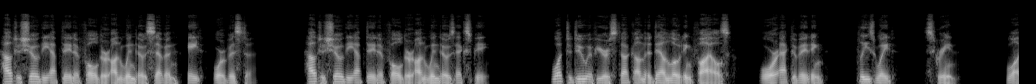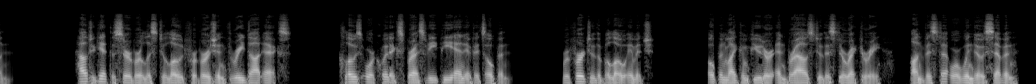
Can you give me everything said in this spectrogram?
How to show the app data folder on Windows 7, 8, or Vista. How to show the app data folder on Windows XP. What to do if you're stuck on the downloading files, or activating, please wait, screen. 1. How to get the server list to load for version 3.x. Close or quit ExpressVPN if it's open. Refer to the below image. Open my computer and browse to this directory, on Vista or Windows 7,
